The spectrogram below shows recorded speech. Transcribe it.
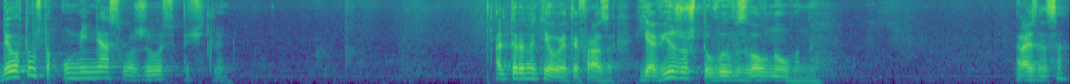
Дело в том, что у меня сложилось впечатление. Альтернатива этой фразы. Я вижу, что вы взволнованы. Разница?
